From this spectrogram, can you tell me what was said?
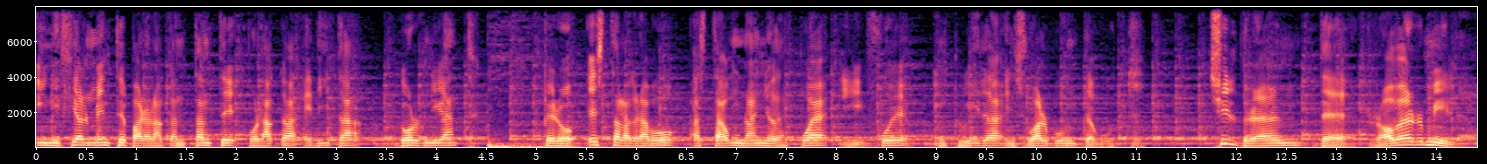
inicialmente para la cantante polaca Edita Gorniak pero esta la grabó hasta un año después y fue incluida en su álbum debut, Children de Robert Miles.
